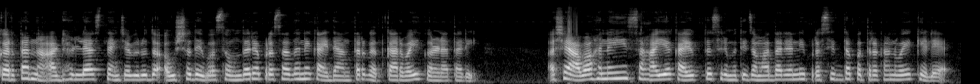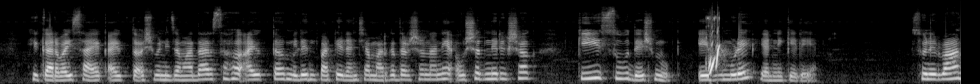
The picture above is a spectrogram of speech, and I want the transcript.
करताना आढळल्यास त्यांच्याविरुद्ध औषधे व सौंदर्य प्रसाधने कायद्याअंतर्गत कारवाई करण्यात आली. असे आवाहनही सहाय्यक आयुक्त श्रीमती जमादार यांनी प्रसिद्ध पत्रकान्वये केले आहे. ही कारवाई सहाय्यक आयुक्त अश्विनी जमादारसह आयुक्त मिलिंद पाटील यांच्या मार्गदर्शनाने औषध निरीक्षक की सु देशमुख ए बी मुळे यांनी केले आहे. सुनील वाघ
